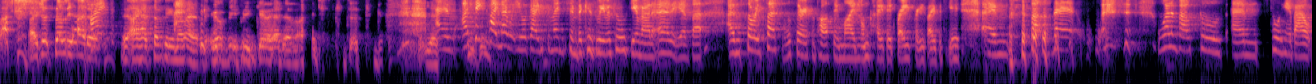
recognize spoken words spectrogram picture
I just suddenly had a, I, I had something in my mind. Please go ahead, Emma. just, just yes. Um, I think I know what you were going to mention because we were talking about it earlier. But I'm um, sorry. First of all, sorry for passing my long COVID brain freeze over to you. Um, but one of our schools um, talking about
